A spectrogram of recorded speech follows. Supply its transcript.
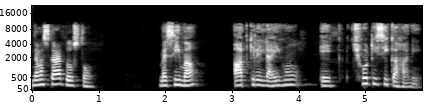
नमस्कार दोस्तों, मैं सीमा आपके लिए लाई हूँ एक छोटी सी कहानी।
